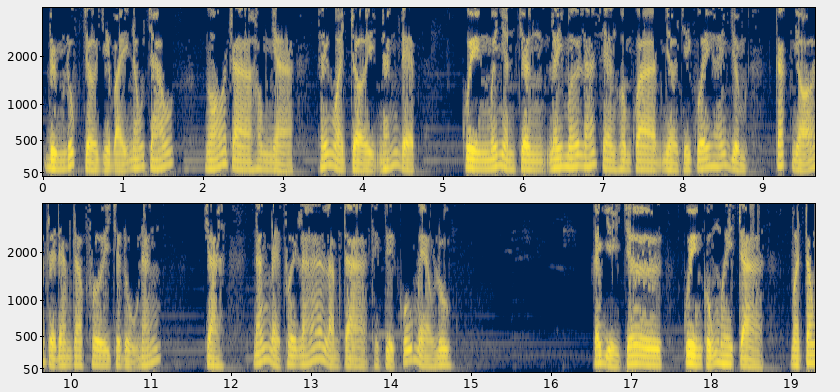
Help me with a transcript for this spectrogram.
Đừng lúc chờ chị Bảy nấu cháo, ngó ra hông nhà, thấy ngoài trời nắng đẹp. Quyên mới nhanh chân lấy mớ lá sen hôm qua nhờ chị Quế hái dùm, cắt nhỏ rồi đem ra phơi cho đủ nắng. Chà, nắng này phơi lá làm trà thì tuyệt cú mèo luôn. Cái gì chứ, Quyên cũng mê trà, mà trong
